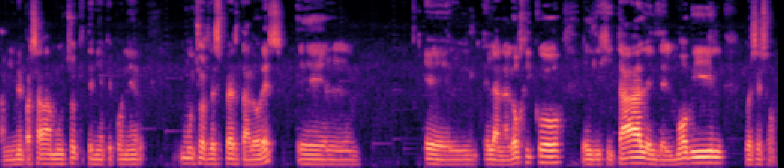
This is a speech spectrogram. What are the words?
a mí me pasaba mucho que tenía que poner muchos despertadores el, el analógico, el digital, el del móvil, pues eso,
